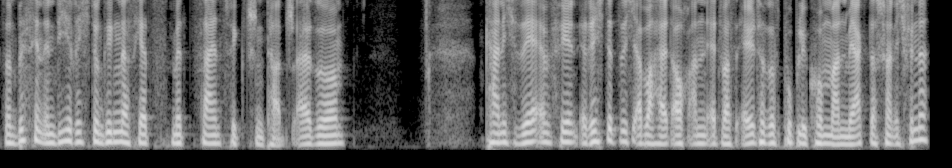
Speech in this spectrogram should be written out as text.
so ein bisschen in die Richtung ging das jetzt mit Science-Fiction-Touch. Also kann ich sehr empfehlen, richtet sich aber halt auch an etwas älteres Publikum. Man merkt das schon. Ich finde,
